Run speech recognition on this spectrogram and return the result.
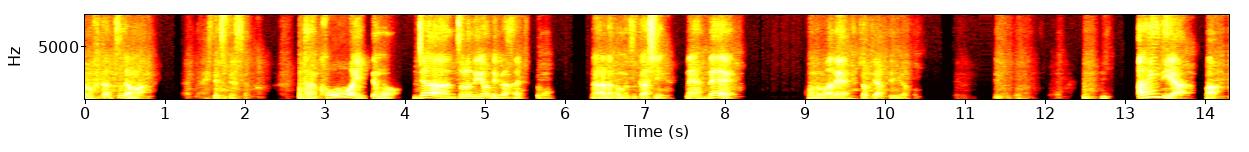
この二つがまあ大切ですよ。ただ、こうは言っても、じゃあそれで読んでくださいって言っても、なかなか難しいんですね。で、この場でちょっとやってみようと思っていうことなんですけどアイディア、まあ、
